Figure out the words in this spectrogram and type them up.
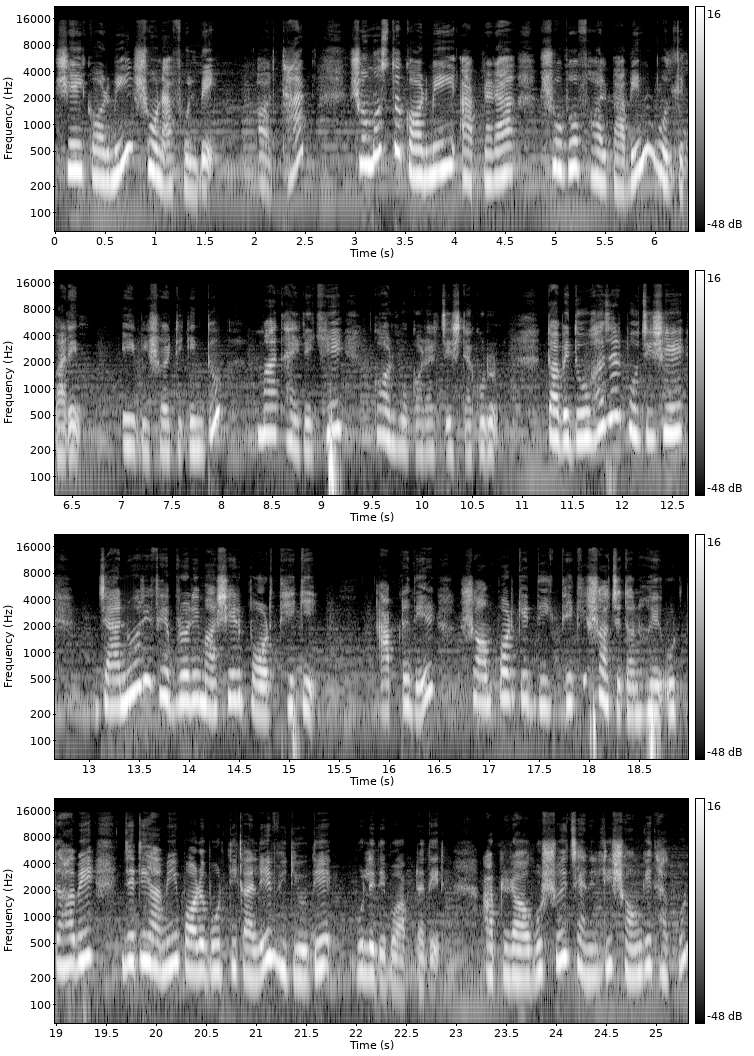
সেই কর্মেই সোনা ফলবে। অর্থাৎ সমস্ত কর্মেই আপনারা শুভ ফল পাবেন বলতে পারেন। এই বিষয়টি কিন্তু মাথায় রেখে কর্ম করার চেষ্টা করুন। তবে দু হাজার পঁচিশে জানুয়ারি, ফেব্রুয়ারি মাসের পর থেকে আপনাদের সম্পর্কের দিক থেকে সচেতন হয়ে উঠতে হবে, যেটি আমি পরবর্তীকালে ভিডিওতে বলে দেব আপনাদের। আপনারা অবশ্যই চ্যানেলটির সঙ্গে থাকুন।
